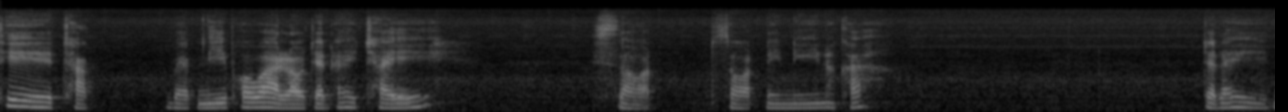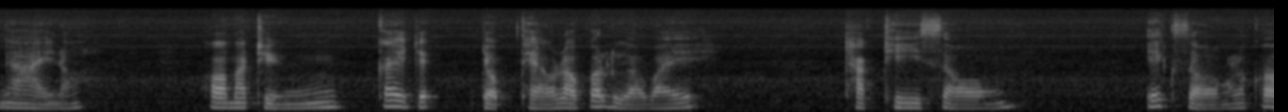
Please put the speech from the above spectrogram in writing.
ที่ถักแบบนี้เพราะว่าเราจะได้ใช้สอดสอดในนี้นะคะ จะได้ง่ายเนาะพอมาถึงใกล้จะจบแถวเราก็เหลือไว้ ถักทีสอง x สองแล้วก็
